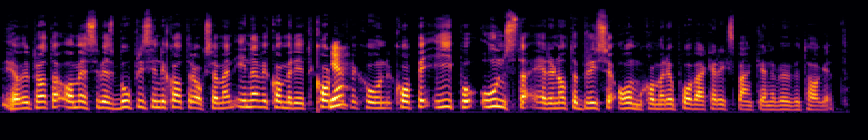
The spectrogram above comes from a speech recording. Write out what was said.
Jag vill prata om SCBs boprisindikator också, men innan vi kommer dit, kort ja. reflektion. KPI på onsdag, är det något att bry sig om? Kommer det att påverka Riksbanken överhuvudtaget?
